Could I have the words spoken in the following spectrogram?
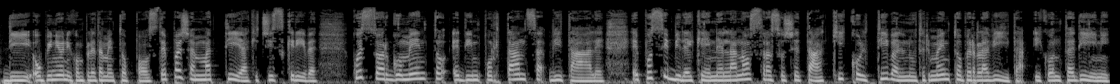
di opinioni completamente opposte. E poi c'è Mattia che ci scrive questo argomento è di importanza vitale. È possibile che nella nostra società chi coltiva il nutrimento per la vita, i contadini,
